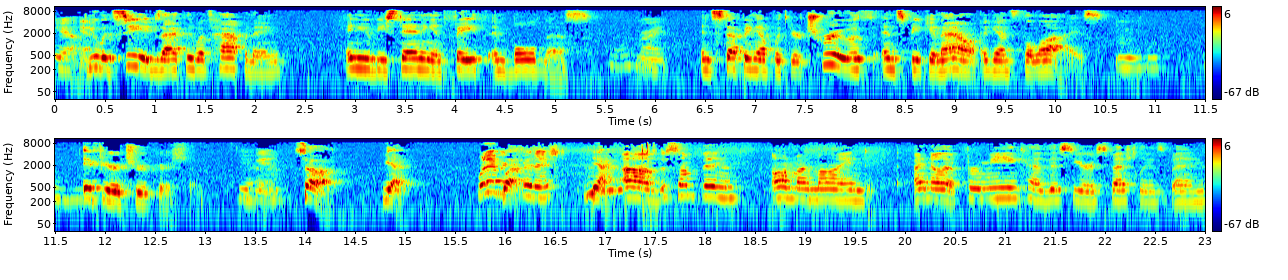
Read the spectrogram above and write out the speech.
Yeah. Yeah. You would see exactly what's happening, and you'd be standing in faith and boldness Right. and stepping up with your truth and speaking out against the lies. Mm-hmm. If you're a true Christian. Yeah. Yeah. So, yeah. Whenever What? you're finished, Yeah. um, there's something on my mind. I know that for me, kind of this year especially, has been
